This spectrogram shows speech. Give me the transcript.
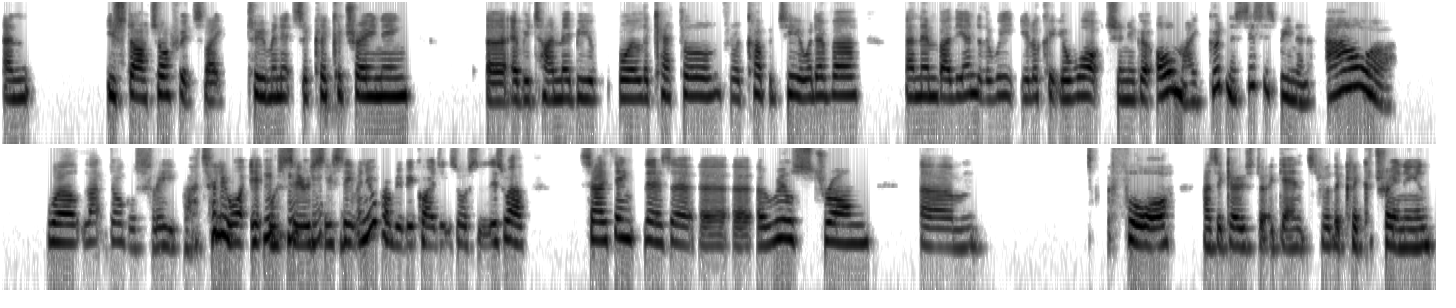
and you start off it's like two minutes of clicker training uh, every time maybe you boil the kettle for a cup of tea or whatever. And then by the end of the week you look at your watch and you go oh my goodness this has been an hour. Well that dog will sleep. I tell you what it will seriously sleep and you'll probably be quite exhausted as well. So i think there's a a, a real strong um, for as it goes to against for the clicker training. And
